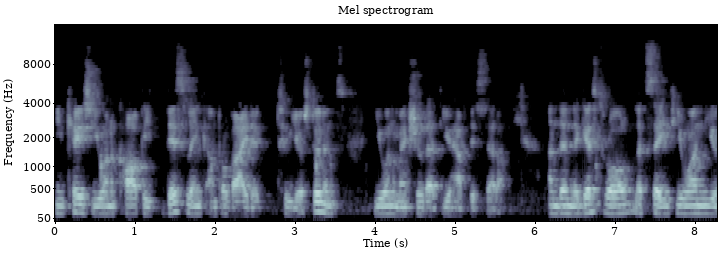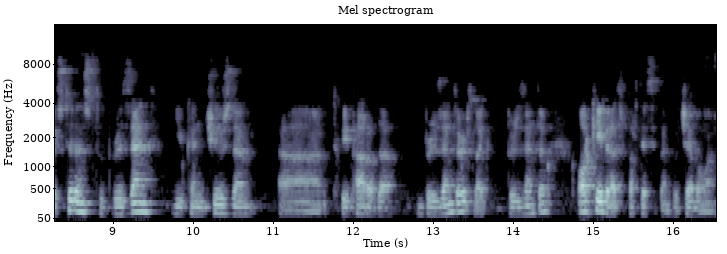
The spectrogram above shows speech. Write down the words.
in case you want to copy this link and provide it to your students. You want to make sure that you have this set up. And then the guest role, let's say if you want your students to present, you can choose them uh, to be part of the presenters, like presenter, or keep it as participant, whichever one.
